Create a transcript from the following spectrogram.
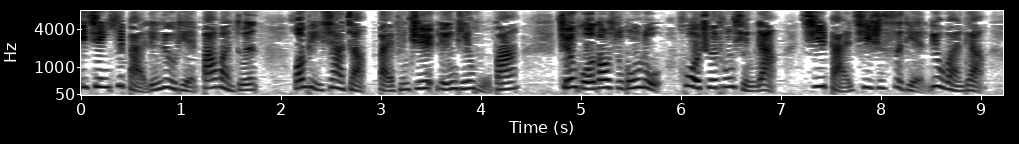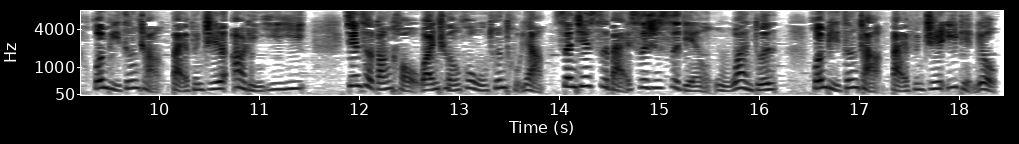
一千一百零六点八万吨，环比下降百分之零点五八。全国高速公路货车通行量七百七十四点六万辆，环比增长百分之二点一一。监测港口完成货物吞吐量三千四百四十四点五万吨，环比增长百分之一点六。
